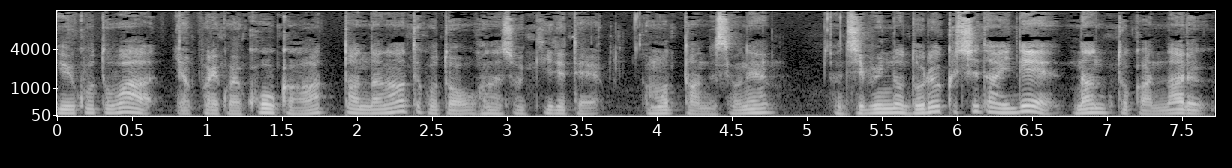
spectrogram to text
いうことは、やっぱりこれ効果があったんだなってことをお話を聞いてて思ったんですよね。自分の努力次第で何とかなる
